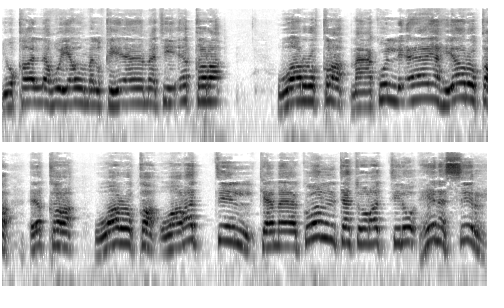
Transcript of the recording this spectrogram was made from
يقال له يوم القيامة اقرأ وارق. مع كل آية يرق. اقرأ وارق. ورتل كما كنت ترتل. هنا السر.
